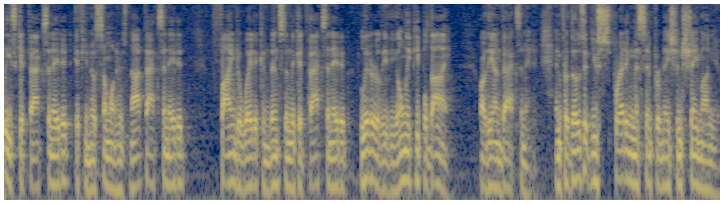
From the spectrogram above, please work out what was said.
Please get vaccinated. If you know someone who's not vaccinated, find a way to convince them to get vaccinated. Literally, the only people dying are the unvaccinated. And for those of you spreading misinformation, shame on you.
